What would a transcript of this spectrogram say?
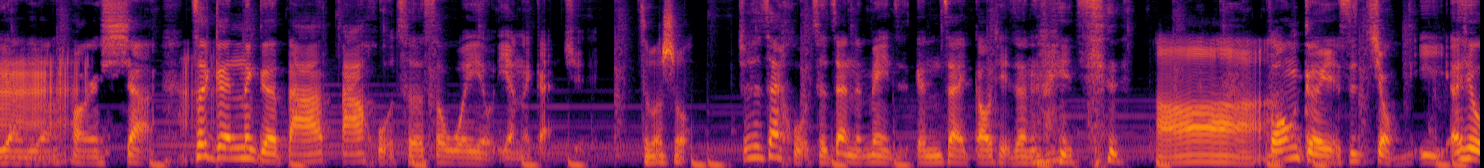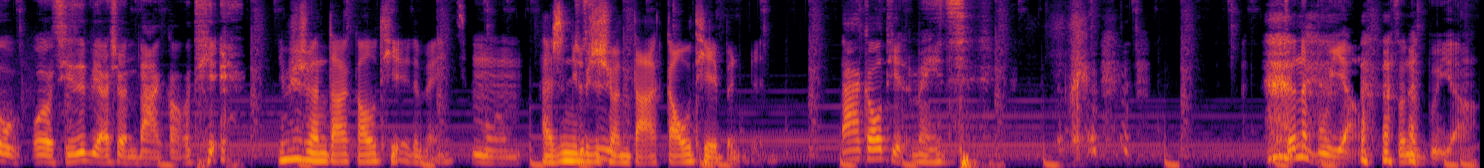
一样的地方晃一下，这跟那个搭搭火车的时候我也有一样的感觉，怎么说？就是在火车站的妹子跟在高铁站的妹子。啊？风格也是迥异，而且我我其实比较喜欢搭高铁，你不是喜欢搭高铁的妹子，嗯，还是你不是较喜欢搭高铁本人？搭高铁的妹子，真的不一样，真的不一样，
